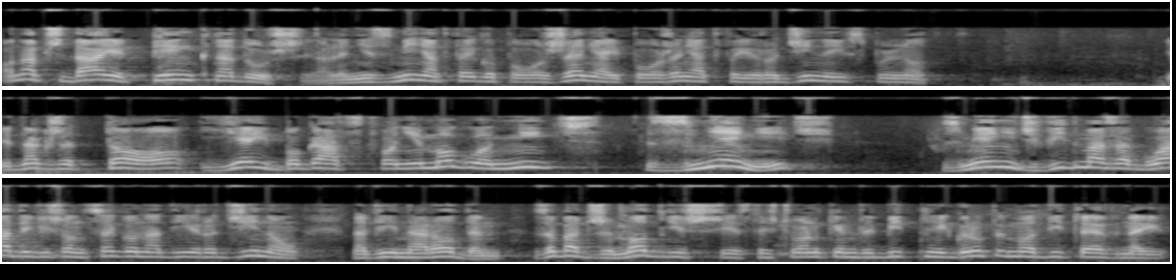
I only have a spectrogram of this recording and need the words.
Ona przydaje piękna duszy, ale nie zmienia Twojego położenia i położenia Twojej rodziny i wspólnoty. Jednakże to, jej bogactwo nie mogło nic zmienić, zmienić widma zagłady wiszącego nad jej rodziną, nad jej narodem. Zobacz, że modlisz się, jesteś członkiem wybitnej grupy modlitewnej,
